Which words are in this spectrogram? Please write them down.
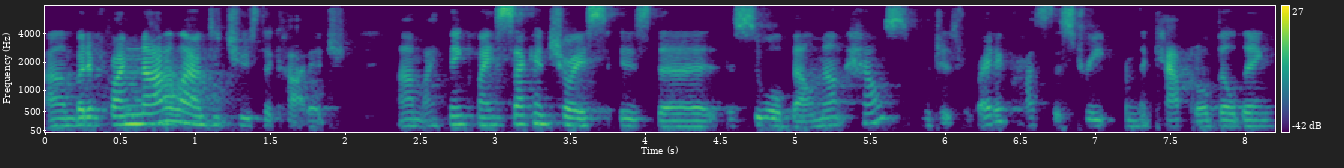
Um, but if I'm not allowed to choose the cottage, um, I think my second choice is the, the Sewall Belmont House, which is right across the street from the Capitol building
